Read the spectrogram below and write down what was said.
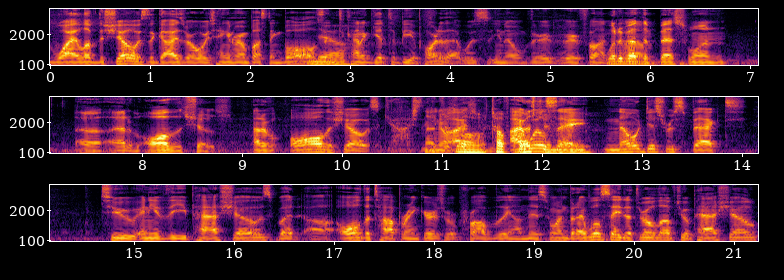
why I love the show is the guys are always hanging around busting balls, and to kind of get to be a part of that was, you know, very very fun. What about Um, the best one uh, out of all the shows? Out of all the shows? Gosh, Not you know, I, Oh. I question. will say man. no disrespect to any of the past shows, but uh, all the top rankers were probably on this one. But I will say to throw love to a past show,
